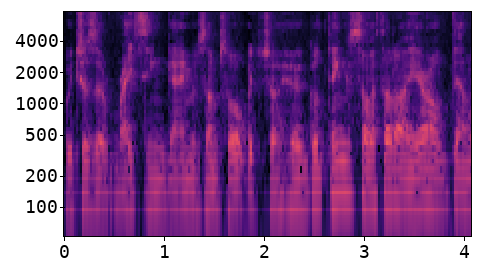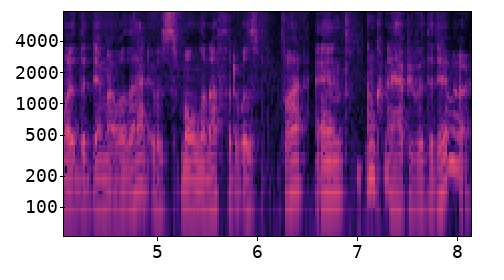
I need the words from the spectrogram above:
which is a racing game of some sort, which I heard good things. So I thought, oh yeah, I'll download the demo of that. It was small enough that it was fine, and I'm kind of happy with the demo.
